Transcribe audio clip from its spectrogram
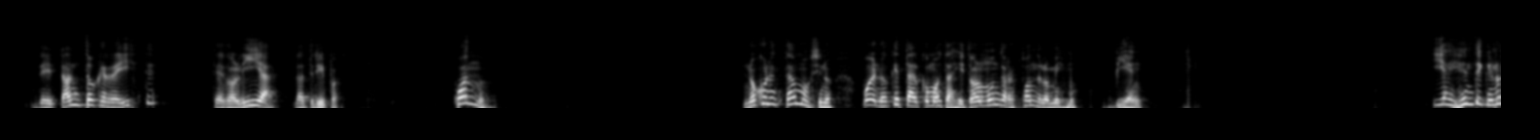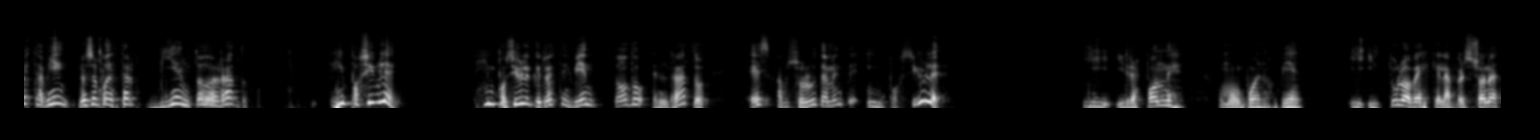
de tanto que reíste te dolía la tripa? ¿Cuándo? No conectamos, sino, bueno, ¿qué tal? ¿Cómo estás? Y todo el mundo responde lo mismo. Bien. Y hay gente que no está bien. No se puede estar bien todo el rato. Es imposible. Es imposible que tú estés bien todo el rato. Es absolutamente imposible. Y, respondes como, bueno, bien. Y, tú lo ves que la persona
